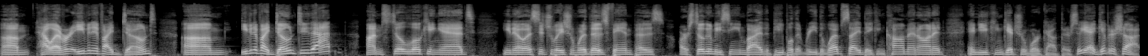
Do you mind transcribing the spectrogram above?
Um, however, even if I don't, um, even if I don't do that, I'm still looking at you know a situation where those fan posts are still going to be seen by the people that read the website. They can comment on it, and you can get your work out there. So yeah, give it a shot.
